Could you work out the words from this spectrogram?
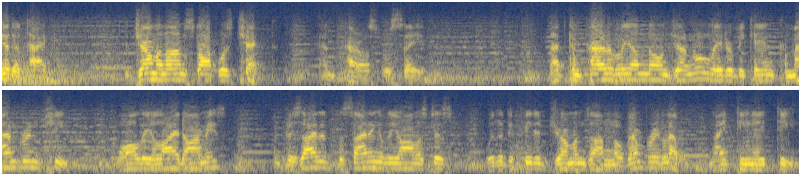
Did attack. The German onslaught was checked, and Paris was saved. That comparatively unknown general later became commander-in-chief of all the Allied armies and presided at the signing of the armistice with the defeated Germans on November 11, 1918.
